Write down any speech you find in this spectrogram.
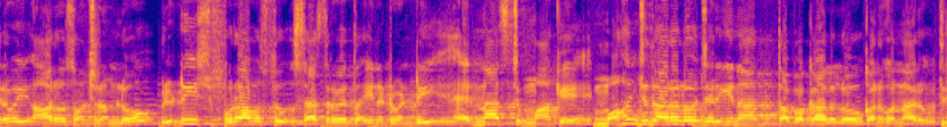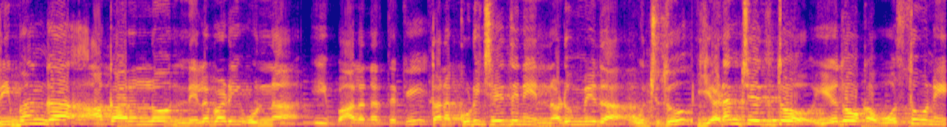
ఇరవై ఆరో సంవత్సరంలో బ్రిటిష్ పురావస్తు శాస్త్రవేత్త అయినటువంటి ఎర్నాస్ట్ మాకే మొహంజుదారలో జరిగిన తవ్వకాలలో కనుగొన్నారు. త్రిభంగ ఆకారంలో నిలబడి ఉన్న ఈ బాలనర్తకి తన కుడి చేతిని నడుం మీద ఉంచుతూ ఎడం చేతితో ఏదో ఒక వస్తువుని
